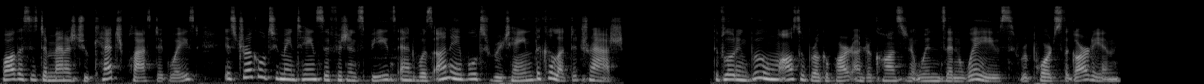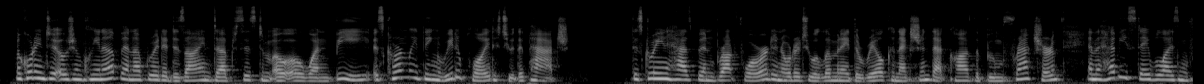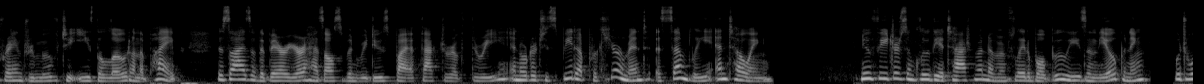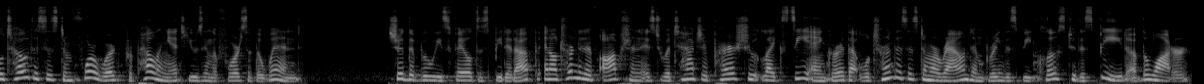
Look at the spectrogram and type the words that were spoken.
While the system managed to catch plastic waste, it struggled to maintain sufficient speeds and was unable to retain the collected trash. The floating boom also broke apart under constant winds and waves, reports The Guardian. According to Ocean Cleanup, an upgraded design dubbed System 001B is currently being redeployed to the patch. The screen has been brought forward in order to eliminate the rail connection that caused the boom fracture and the heavy stabilizing frames removed to ease the load on the pipe. The size of the barrier has also been reduced by a factor of three in order to speed up procurement, assembly, and towing. New features include the attachment of inflatable buoys in the opening, which will tow the system forward, propelling it using the force of the wind. Should the buoys fail to speed it up, an alternative option is to attach a parachute like sea anchor that will turn the system around and bring the speed close to the speed of the water.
